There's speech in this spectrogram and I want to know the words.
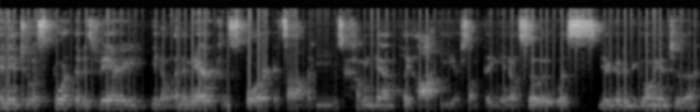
and into a sport that is very, you know, an American sport. It's not like he was coming down to play hockey or something, you know. So it was you're going to be going into the,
